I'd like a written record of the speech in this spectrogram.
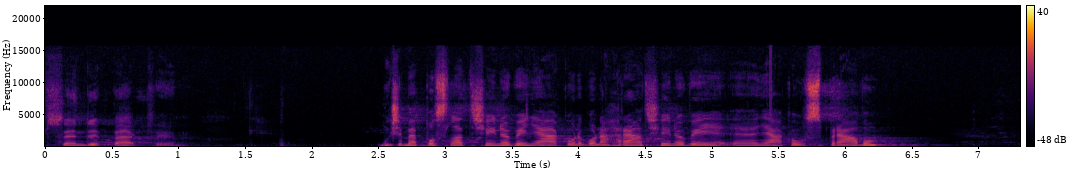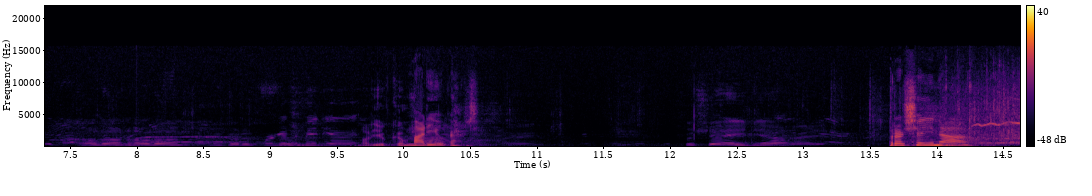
send it back to him. Můžeme poslat Shaneovi nějakou, nebo nahrát Shaneovi eh, nějakou zprávu? Hold on, hold on. We've got a Malý okamžik. For Shane, yeah? Pro Shane'a.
